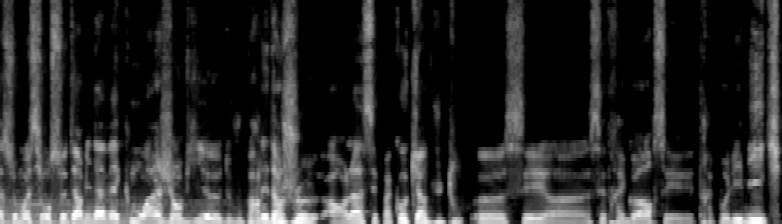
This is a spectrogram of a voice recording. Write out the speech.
voilà, ce mois-ci on se termine avec moi. J'ai envie euh, de vous parler d'un jeu. Alors là, c'est pas coquin du tout. Euh, c'est euh, c'est très gore, c'est très polémique,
